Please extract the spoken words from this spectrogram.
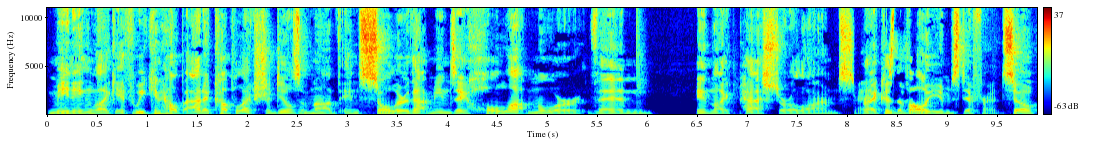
meaning like if we can help add a couple extra deals a month in solar that means a whole lot more than in like pest or alarms yeah. right. Because the volume's different. So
